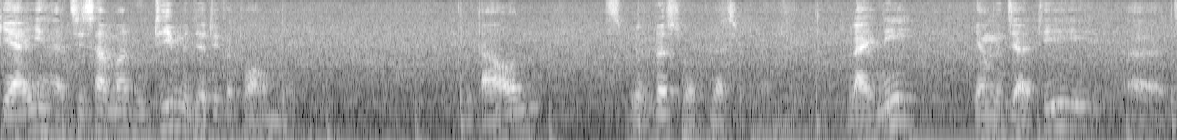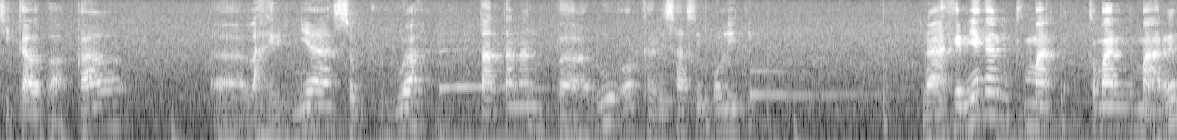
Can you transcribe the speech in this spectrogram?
Kiai Haji Samanhudi menjadi ketua umum di tahun 1912 nah ini yang menjadi uh, cikal bakal uh, lahirnya sebuah tatanan baru organisasi politik. Nah akhirnya kan kemarin-kemarin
